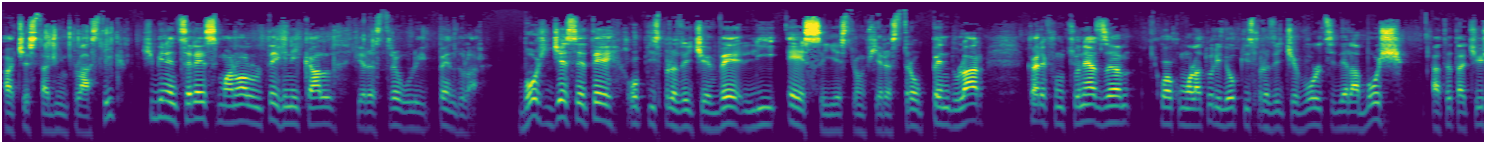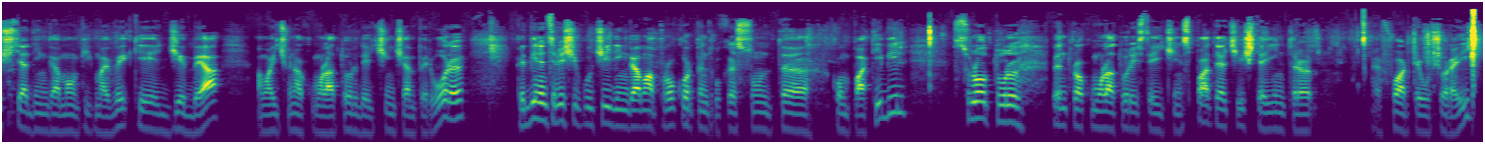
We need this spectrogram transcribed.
acesta din plastic și bineînțeles manualul tehnic al fierăstrăului pendular. Bosch GST 18V Li-S este un fierăstrău pendular care funcționează cu acumulatorii de 18 V de la Bosch, atât aceștia din gama un pic mai veche, GBA, am aici un acumulator de 5 Ah, cât bineînțeles și cu cei din gama Procore pentru că sunt uh, compatibili. Slotul pentru acumulator este aici în spate, aceștia intră foarte ușor aici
